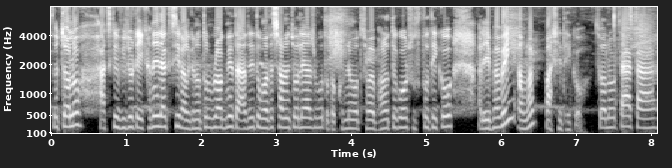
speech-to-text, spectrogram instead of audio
তো চলো, আজকে ভিডিওটা এখানেই রাখছি। কালকে নতুন ব্লগ নিয়ে তাড়াতাড়ি তোমাদের সামনে চলে আসব। ততক্ষণের মতো সবাই ভালো থেকো, সুস্থ থেকো, আর এভাবেই আমার পাশে থেকো। চলো, টাটা।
